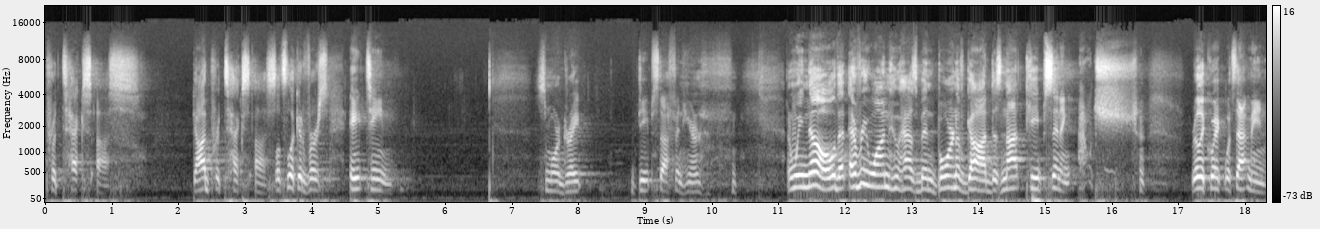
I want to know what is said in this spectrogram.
protects us. God protects us. Let's look at verse 18. Some more great, deep stuff in here. And we know that everyone who has been born of God does not keep sinning. Ouch. Really quick, what's that mean?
